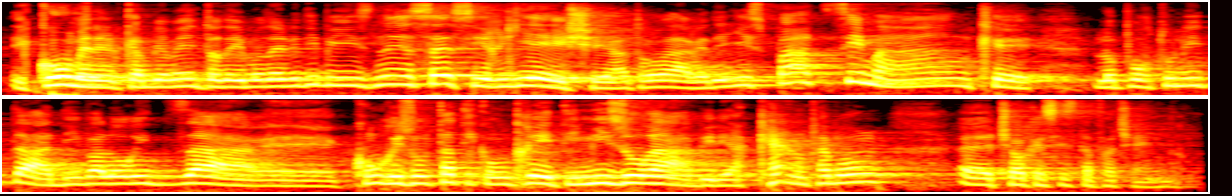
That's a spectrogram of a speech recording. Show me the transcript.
e come nel cambiamento dei modelli di business si riesce a trovare degli spazi ma anche l'opportunità di valorizzare con risultati concreti, misurabili, accountable, eh, ciò che si sta facendo.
